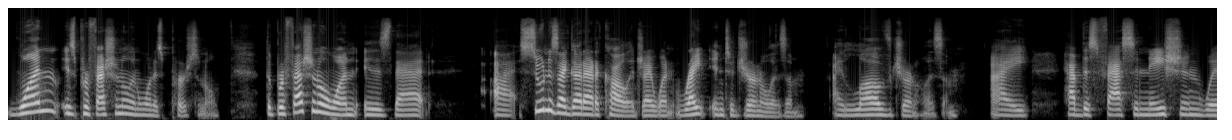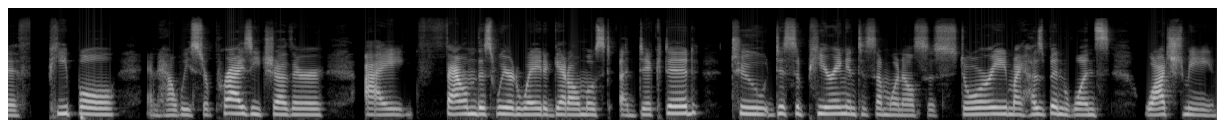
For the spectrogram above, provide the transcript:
One is professional and one is personal. The professional one is that uh, as soon as I got out of college, I went right into journalism. I love journalism. I have this fascination with people and how we surprise each other. I found this weird way to get almost addicted to disappearing into someone else's story. My husband once watched me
